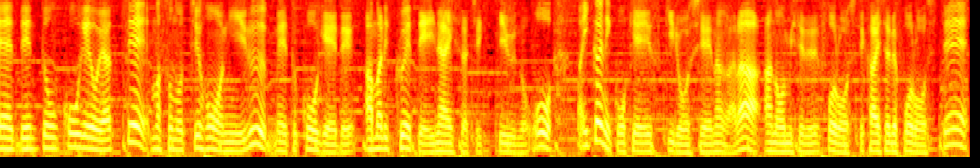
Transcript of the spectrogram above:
で、伝統工芸をやって、まあ、その地方にいる、えー、と工芸であまり食えていない人たちっていうのを、まあ、いかにこう経営スキルを教えながら、あのお店でフォローして、会社でフォローして、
